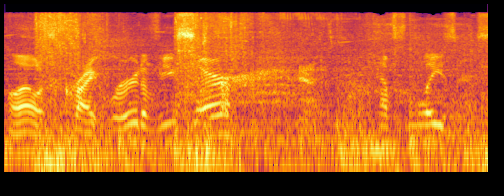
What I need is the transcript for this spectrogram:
Well, that was quite rude of you, sir. Have some lasers.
